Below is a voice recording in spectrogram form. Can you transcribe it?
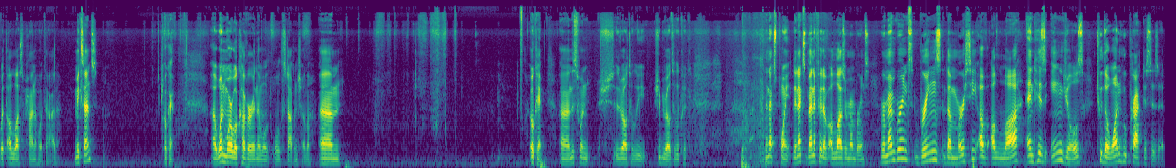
with Allah Subhanahu wa Ta'ala. Make sense? Okay. Uh, one more we'll cover and then we'll, we'll stop inshallah. Um, okay. Uh, this one is relatively should be relatively quick. The next point, the next benefit of Allah's remembrance. Remembrance brings the mercy of Allah and His angels to the one who practices it.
